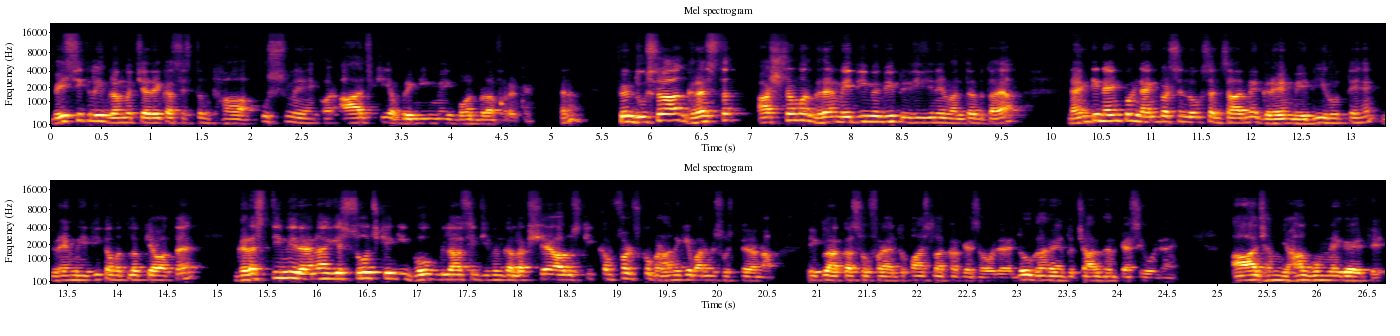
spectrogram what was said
बेसिकली ब्रह्मचर्य का सिस्टम था उसमें और आज की अपब्रिंगिंग में एक बहुत बड़ा फ़र्क है है ना? फिर दूसरा, गृहस्थ आश्रम और ग्रह मेदी में भी प्रीति जी ने मंत्र बताया। 99.9 परसेंट लोग संसार में ग्रह मेदी होते हैं। ग्रह मेदी का मतलब क्या होता है? गृहस्थी में रहना ये सोच के कि भोग विलासी जीवन का लक्ष्य है और उसकी कंफर्ट्स को बढ़ाने के बारे में सोचते रहना। एक लाख का सोफा है तो पाँच लाख का कैसा हो जाए? दो घर हैं तो चार घर कैसे हो जाए? आज हम यहाँ घूमने गए थे।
